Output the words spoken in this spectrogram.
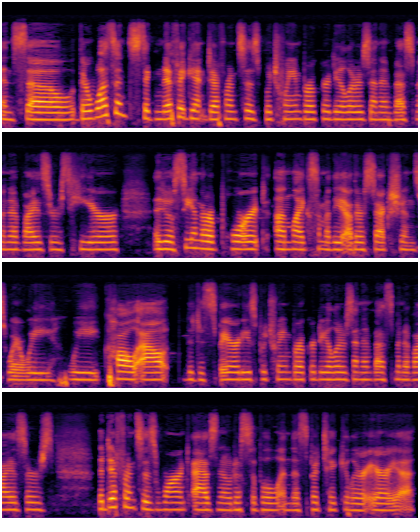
And so there wasn't significant differences between broker dealers and investment advisors here. As you'll see in the report, unlike some of the other sections where we, we call out the disparities between broker dealers and investment advisors, the differences weren't as noticeable in this particular area.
